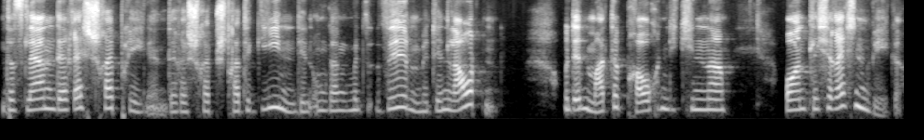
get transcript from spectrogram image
das Lernen der Rechtschreibregeln, der Rechtschreibstrategien, den Umgang mit Silben, mit den Lauten. Und in Mathe brauchen die Kinder ordentliche Rechenwege,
